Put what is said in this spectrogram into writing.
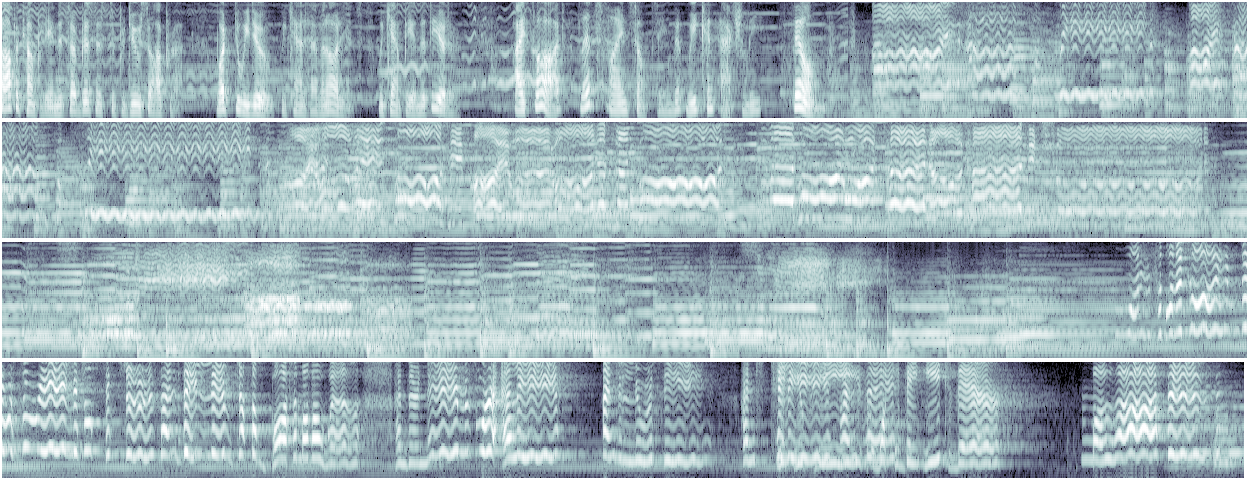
opera company and it's our business to produce opera. What do we do? We can't have an audience. We can't be in the theater. I thought, let's find something that we can actually film. Once upon a time, there were three little sisters, and they lived at the bottom of a well. And their names were Ellie and Lucy and Tilly. and they... what did they eat there? Molasses.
